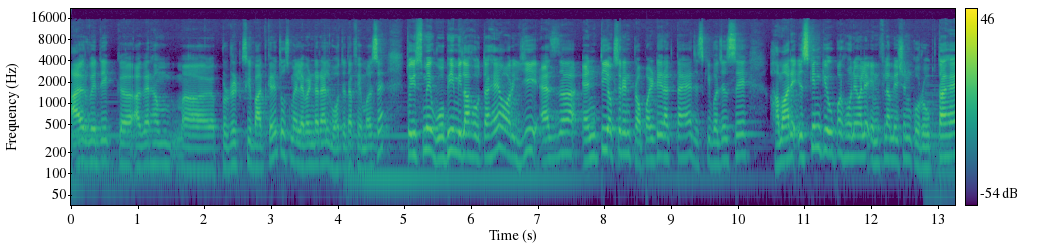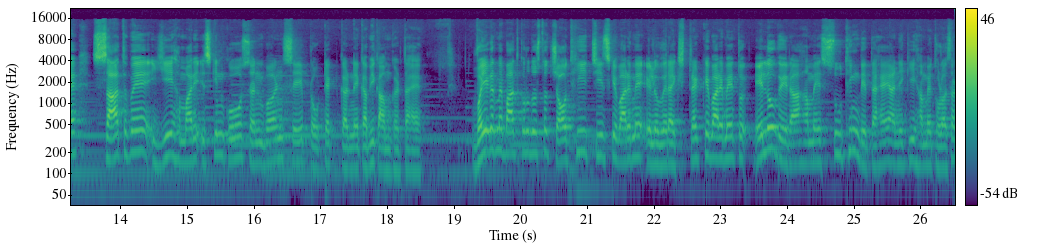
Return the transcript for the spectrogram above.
आयुर्वेदिक, अगर हम प्रोडक्ट्स की बात करें तो उसमें लेवेंडर आयल बहुत ज़्यादा फ़ेमस है। तो इसमें वो भी मिला होता है और ये एज अ एंटीऑक्सीडेंट प्रॉपर्टी रखता है, जिसकी वजह से हमारे स्किन के ऊपर होने वाले इन्फ्लामेशन को रोकता है। साथ में ये हमारे स्किन को सनबर्न से प्रोटेक्ट करने का भी काम करता है। वही अगर मैं बात करूँ दोस्तों, चौथी चीज़ के बारे में, एलोवेरा एक्सट्रैक्ट के बारे में तो एलोवेरा हमें सूथिंग देता है, यानी कि हमें थोड़ा सा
